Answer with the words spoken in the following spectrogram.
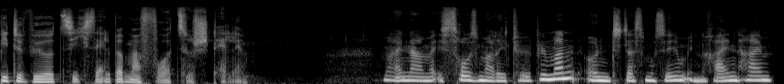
bitte würde, sich selber mal vorzustellen. Mein Name ist Rosemarie Töpelmann und das Museum in Rheinheim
